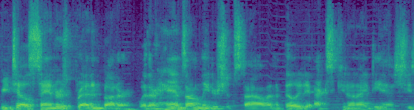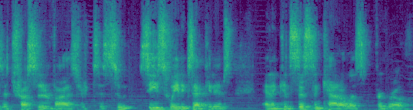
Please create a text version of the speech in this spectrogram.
Retail Sandra's bread and butter. With her hands on leadership style and ability to execute on ideas, she's a trusted advisor to C suite executives and a consistent catalyst for growth.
